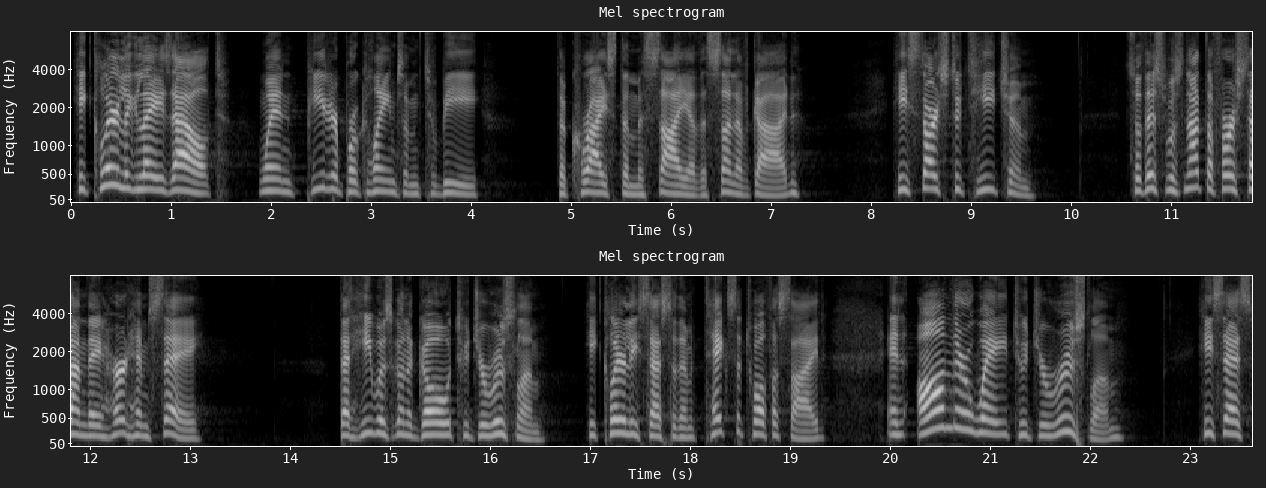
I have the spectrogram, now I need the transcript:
He clearly lays out when Peter proclaims him to be the Christ, the Messiah, the Son of God, he starts to teach him. So, this was not the first time they heard him say that he was going to go to Jerusalem. He clearly says to them, takes the 12 aside, and on their way to Jerusalem, he says,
